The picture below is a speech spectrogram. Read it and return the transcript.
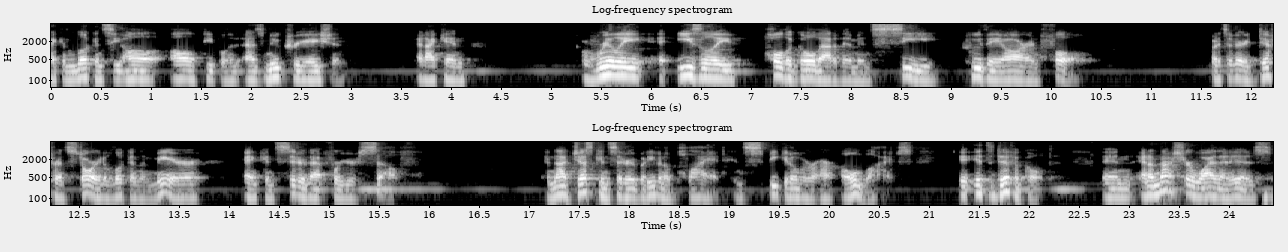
I can look and see all all people as new creation, and I can really easily pull the gold out of them and see who they are in full. But it's a very different story to look in the mirror and consider that for yourself. And not just consider it, but even apply it and speak it over our own lives. It, it's difficult. And, and I'm not sure why that is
